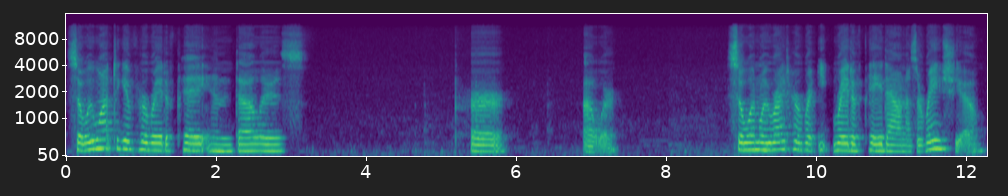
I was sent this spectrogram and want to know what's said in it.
So we want to give her rate of pay in dollars per hour. So when we write her rate of pay down as a ratio,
